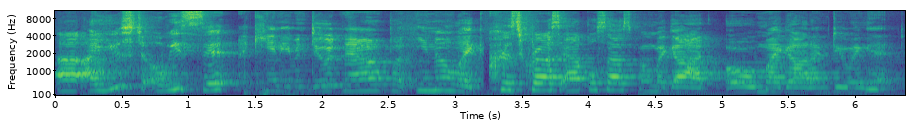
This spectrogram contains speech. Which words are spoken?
Uh, I used to always sit, I can't even do it now, but you know, like crisscross applesauce, oh my God, oh my God, I'm doing it.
